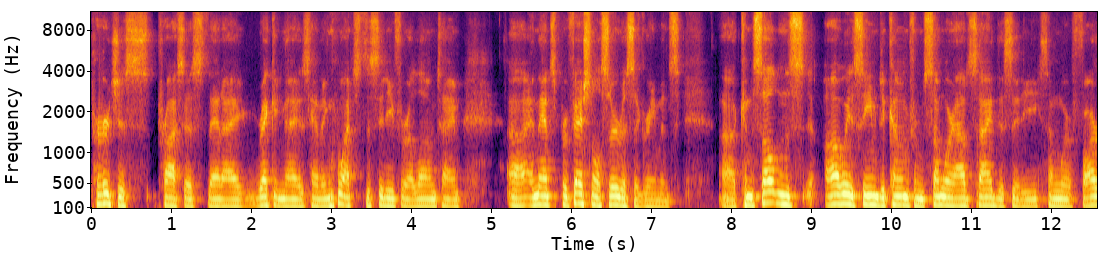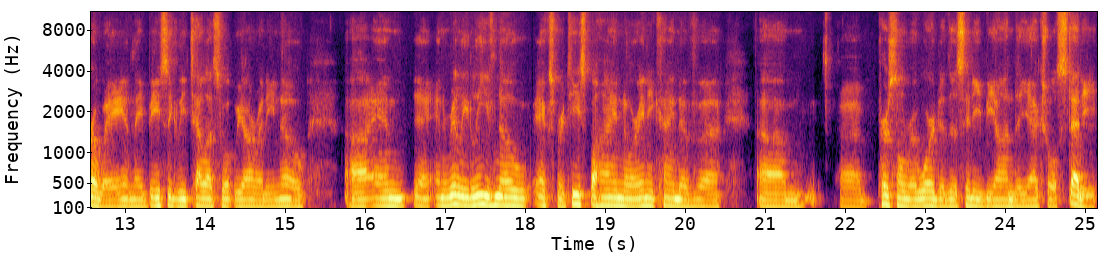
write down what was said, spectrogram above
purchase process that I recognize having watched the city for a long time. uh, And that's professional service agreements. Uh, Consultants always seem to come from somewhere outside the city, somewhere far away, and they basically tell us what we already know. Uh, And, and really leave no expertise behind or any kind of uh, um, uh, personal reward to the city beyond the actual study.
